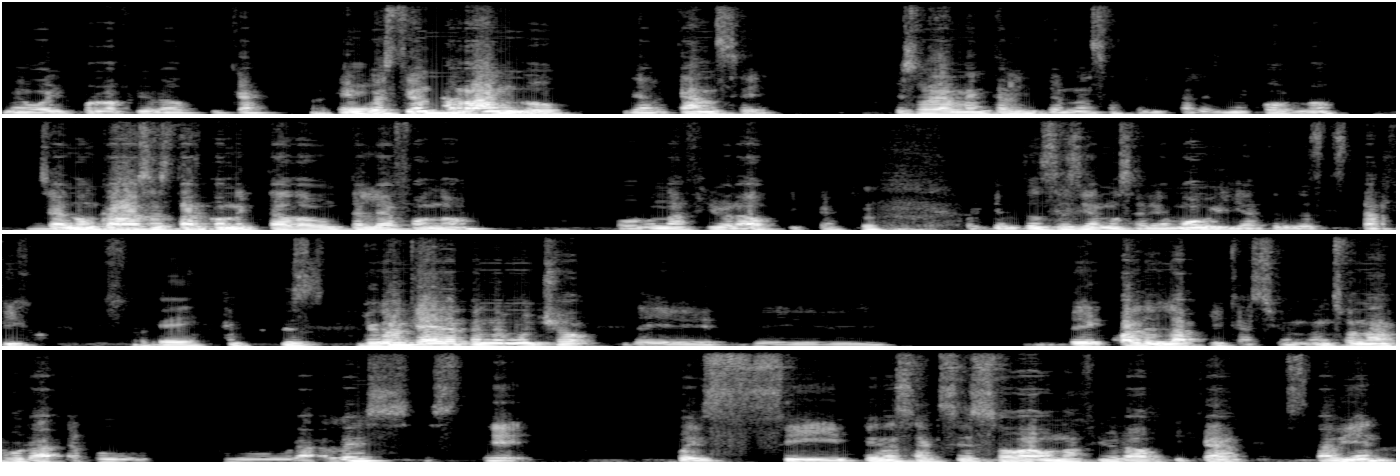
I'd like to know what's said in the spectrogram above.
me voy por la fibra óptica. En cuestión de rango, de alcance, pues obviamente el internet satelital es mejor, ¿no? O sea, nunca vas a estar conectado a un teléfono por una fibra óptica, porque entonces ya no sería móvil, ya tendrías que estar fijo. Entonces, yo creo que ahí depende mucho de, de, cuál es la aplicación. En zonas rurales, este, pues si tienes acceso a una fibra óptica, está bien,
